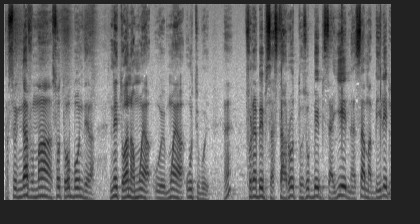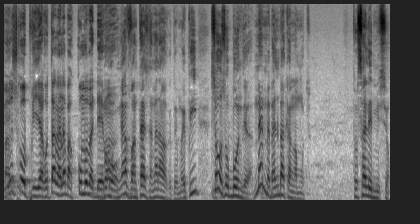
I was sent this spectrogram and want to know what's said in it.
parce que nga vraiment so tobondela ne toa na mwa ya utu boye fo nabebisa staro tozobebisa ye na sa mabele yosoki opria kotanga na bakombo bademon nga avantage na nga na bakotemo et puis so ozobondela meme bani bakanga motu tosala émission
